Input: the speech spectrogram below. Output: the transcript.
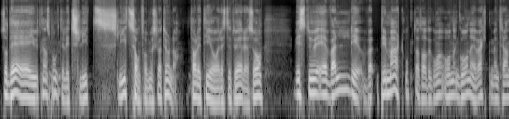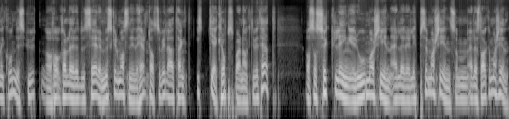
Så det er i utgangspunktet litt slit, slitsomt for muskulaturen. da. Det tar litt tid å restituere. Så hvis du er veldig primært opptatt av å gå, ned i vekt, men trener kondis uten å det redusere muskelmassen i det hele tatt, så ville jeg tenkt ikke kroppsbærende aktivitet. Altså sykling, romaskin eller ellipsemaskin som, eller stakemaskin,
